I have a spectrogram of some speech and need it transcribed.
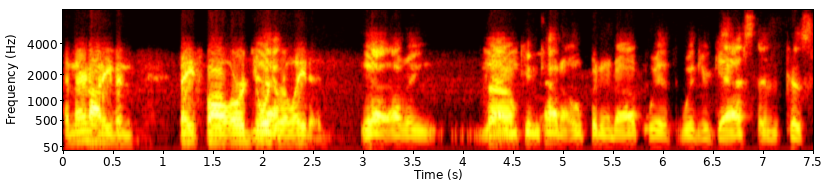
and they're not even baseball or Georgia yeah. related. Yeah, I mean, yeah, so, you can kind of open it up with with your guest, and because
